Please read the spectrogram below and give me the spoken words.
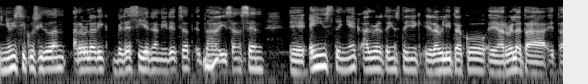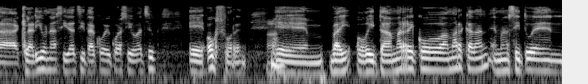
inoiz ikusi dudan arbelarik berezieran niretzat, eta Bai. izan zen e, Einsteinek, Albert Einsteinek erabilitako e, arbela eta eta klarionaz idatzitako ekuazio batzuk e, Oxforden. Ah. E, bai, hogeita amarreko amarkadan, eman zituen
